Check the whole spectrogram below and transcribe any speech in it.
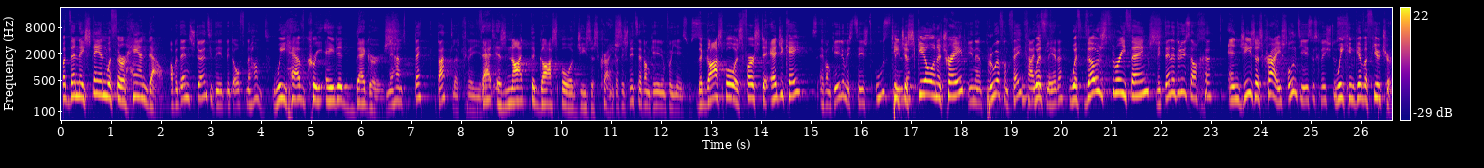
but then they stand with their hand out. aber dann stehen sie dort mit offener Hand. We have created beggars. Wir haben Bettler kreiert. That is not the gospel of Jesus Das Christ. ist nicht das Evangelium von Jesus. The gospel is first to educate, Das Evangelium ist zuerst teach a skill and a trade. ihnen Beruf und Fähigkeiten With, zu lehren. with those three things Mit diesen drei Sachen and Jesus Christ, und Jesus Christus we can give a future.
